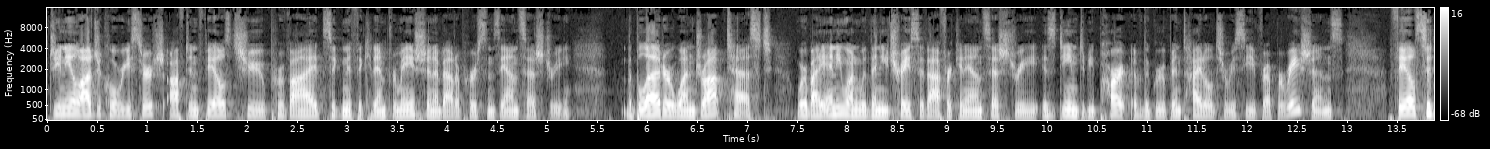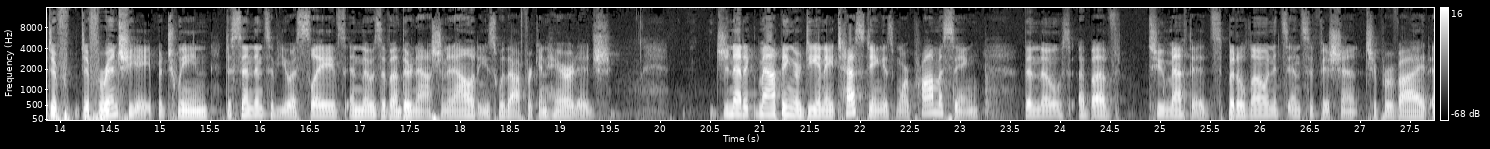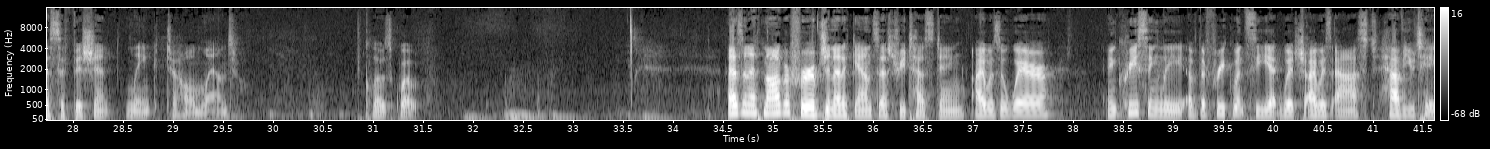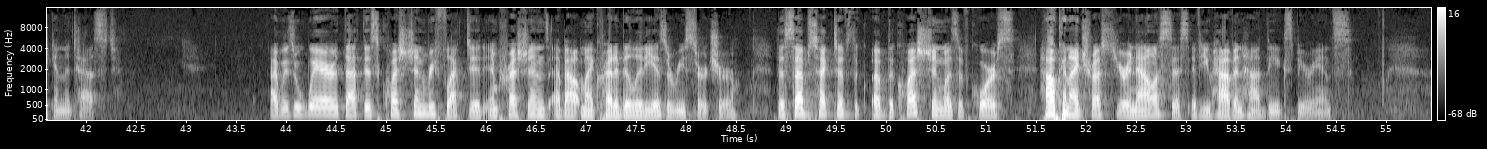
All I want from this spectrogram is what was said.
Genealogical research often fails to provide significant information about a person's ancestry. The blood or one drop test, whereby anyone with any trace of African ancestry is deemed to be part of the group entitled to receive reparations, fails to dif- differentiate between descendants of U.S. slaves and those of other nationalities with African heritage. Genetic mapping or DNA testing is more promising than those above two methods, but alone it's insufficient to provide a sufficient link to homeland. Close quote. As an ethnographer of genetic ancestry testing, I was aware increasingly of the frequency at which I was asked, Have you taken the test? I was aware that this question reflected impressions about my credibility as a researcher. The subtext of the, of the question was, of course, How can I trust your analysis if you haven't had the experience?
